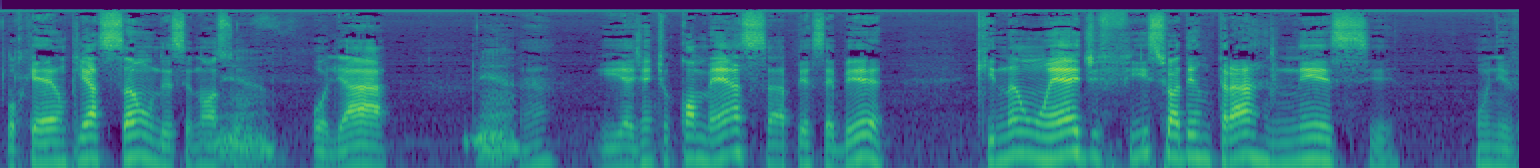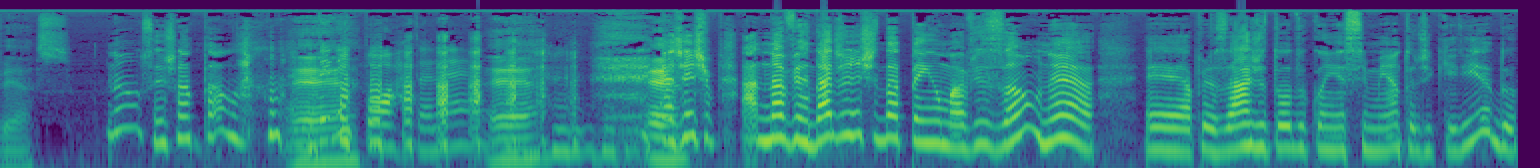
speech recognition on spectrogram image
Porque é ampliação desse nosso É. olhar, é. né? E a gente começa a perceber que não é difícil adentrar nesse universo. Não, você já está lá. É. Não importa, né? É. é. A gente, na verdade, a gente ainda tem uma visão, né? é, apesar de todo o conhecimento adquirido,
